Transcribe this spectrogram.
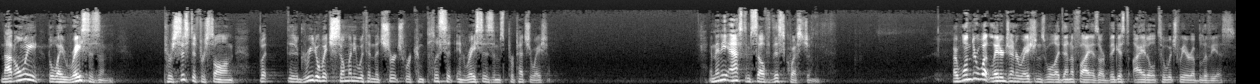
not only the way racism persisted for so long, but the degree to which so many within the church were complicit in racism's perpetuation. And then he asked himself this question I wonder what later generations will identify as our biggest idol to which we are oblivious.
